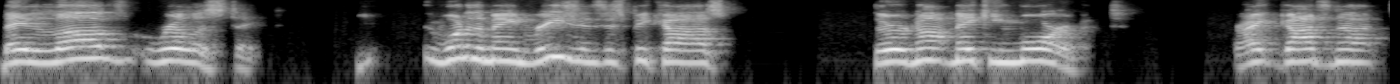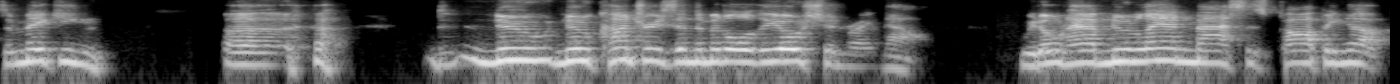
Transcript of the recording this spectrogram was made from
They love real estate. One of the main reasons is because they're not making more of it, right? God's not making uh, new new countries in the middle of the ocean right now. We don't have new land masses popping up.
